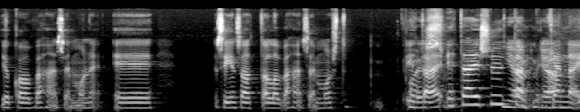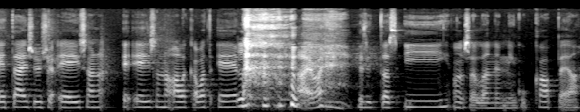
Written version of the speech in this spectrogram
joka on vähän semmoinen E, siinä saattaa olla vähän semmoista etä, etäisyyttä, kennä etäisyys ja ei-sana, ei-sana alkavat e Aivan. ja sitten taas I on sellainen niin kuin kapea.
